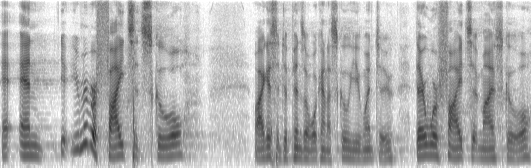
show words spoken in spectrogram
And, and you remember fights at school? Well, I guess it depends on what kind of school you went to. There were fights at my school.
